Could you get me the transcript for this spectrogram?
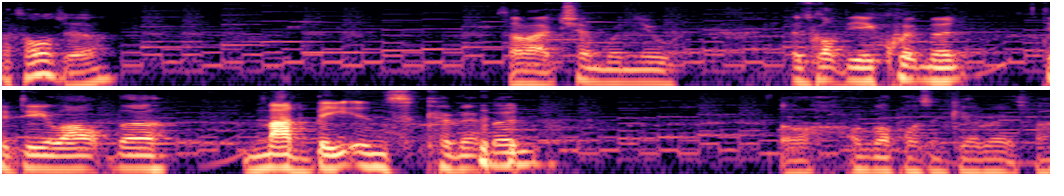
I told you. It's alright, Chenwenyu has got the equipment to deal out the Mad beatings. commitment. oh, I'll go plus and kill rate, it's fine.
